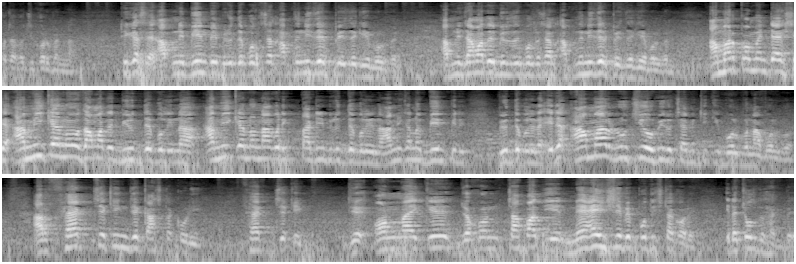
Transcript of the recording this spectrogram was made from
খোঁচাখুচি করবেন না। ঠিক আছে? আপনি বিএনপির বিরুদ্ধে বলতে চান, আপনি নিজের পেজে গিয়ে বলবেন। আপনি জামাতের বিরুদ্ধে বলতে চান, আপনি নিজের পেজে গিয়ে বলবেন। আমার কমেন্টে এসে, আমি কেন জামাতের বিরুদ্ধে বলি না? আমি কেন নাগরিক পার্টির বিরুদ্ধে বলি না? আমি কেন বিএনপির বিরুদ্ধে বলি না? এটা আমার রুচি, অভিরুচি, আমি কি কি বলব না বলব। আর ফ্যাক্ট চেকিং যে কাজটা করি ফ্যাক্ট চেকিং যে অন্যায়কে যখন চাপা দিয়ে ন্যায় হিসেবে প্রতিষ্ঠা করে, এটা চলতে থাকবে।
